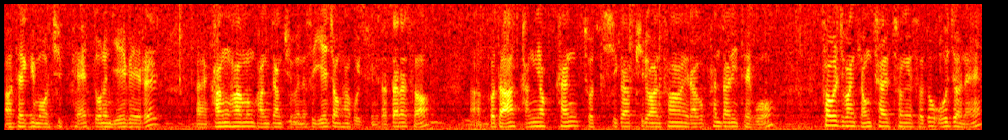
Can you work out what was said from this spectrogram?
어, 대규모 집회 또는 예배를 어, 강화문 광장 주변에서 예정하고 있습니다. 따라서 어, 보다 강력한 조치가 필요한 상황이라고 판단이 되고 서울지방경찰청에서도 오전에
